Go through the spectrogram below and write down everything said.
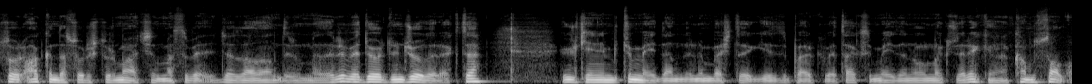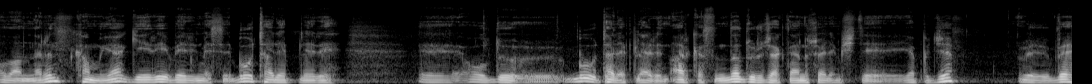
sor, hakkında soruşturma açılması ve cezalandırılmaları ve dördüncü olarak da ülkenin bütün meydanlarının başta Gezi Parkı ve Taksim Meydanı olmak üzere kamusal olanların kamuya geri verilmesi. Bu talepleri e, olduğu bu taleplerin arkasında duracaklarını söylemişti yapıcı e, ve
